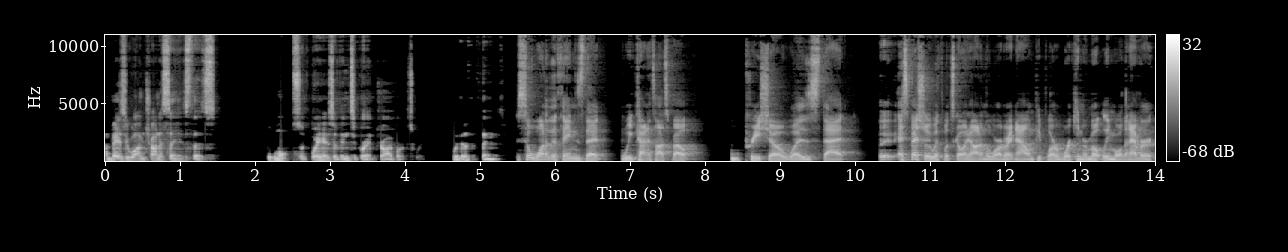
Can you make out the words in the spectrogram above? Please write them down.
and basically what I'm trying to say is there's lots of ways of integrating DriveWorks with, with other things. So one of the things that we kind of talked about pre-show was that especially with what's going on in the world right now and people are working remotely more than ever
